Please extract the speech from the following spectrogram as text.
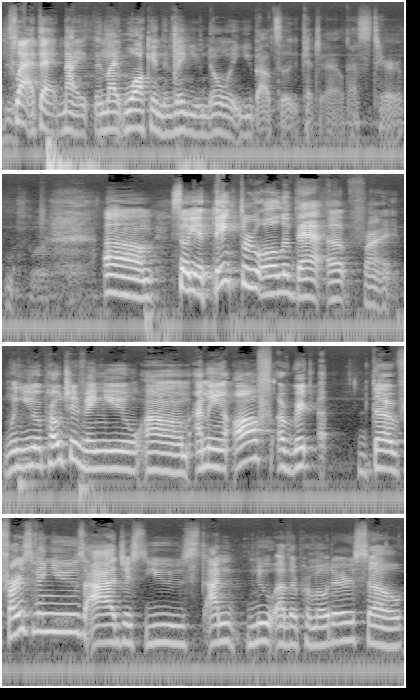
yeah. flat that night than like walk in the venue knowing you about to catch an L. That's terrible. Um, so yeah, think through all of that up front when you approach a venue. Um, I mean, off a the first venues I just used I knew other promoters so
